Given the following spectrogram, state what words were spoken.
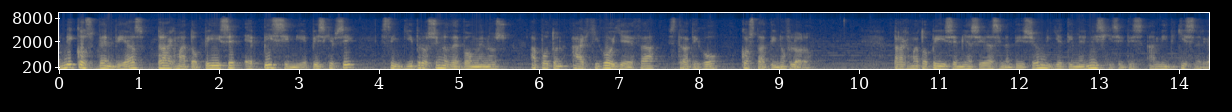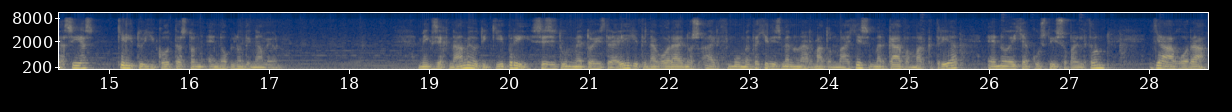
Νίκος Δένδιας πραγματοποίησε επίσημη επίσκεψη στην Κύπρο συνοδευόμενος από τον αρχηγό ΓΕΘΑ στρατηγό Κωνσταντίνο Φλόρο. Πραγματοποίησε μια σειρά συναντήσεων για την ενίσχυση της αμυντικής συνεργασίας και λειτουργικότητας των ενόπλων δυνάμεων. Μην ξεχνάμε ότι οι Κύπροι συζητούν με το Ισραήλ για την αγορά ενός αριθμού μεταχειρισμένων αρμάτων μάχης Merkava Mark III, ενώ έχει ακουστεί στο παρελθόν για αγορά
